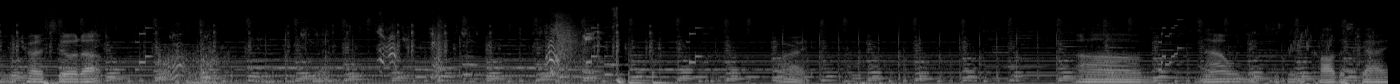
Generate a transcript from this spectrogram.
Let me try to seal it up. Call this guy.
